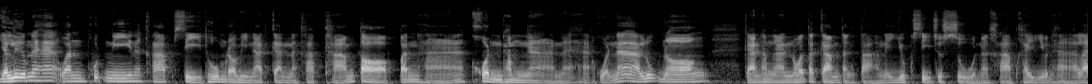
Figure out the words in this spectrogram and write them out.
อย่าลืมนะฮะวันพุธนี้นะครับสี่ทุ่มเรามีนัดกันนะครับ ถามตอบปัญหาคนทำงานนะฮะหัวหน้าลูกน้อง การทำงานนวัตกรรมต่างๆ ในยุค 4.0 นะครับ ใครมีปัญหาอะไร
